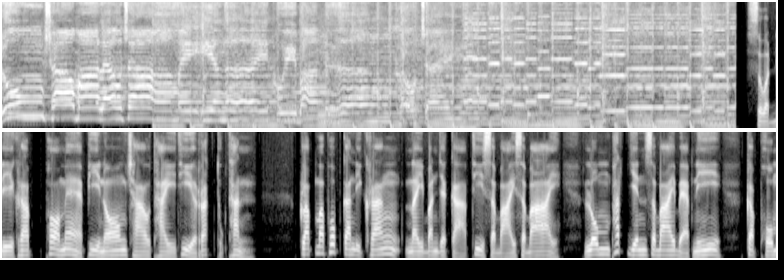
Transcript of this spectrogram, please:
ลุงเช้ามาแล้วจ้าไม่เอียงเอ่ยคุยบ้านเมืองเข้าใจ สวัสดีครับ พ่อแม่พี่น้องชาวไทยที่รักทุกท่าน กลับมาพบกันอีกครั้งในบรรยากาศที่สบายสบาย ลมพัดเย็นสบายแบบนี้ กับผม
